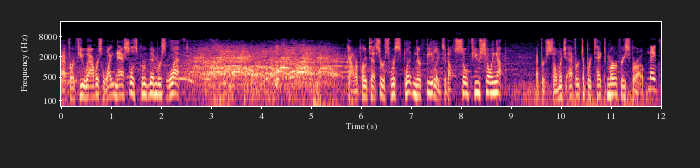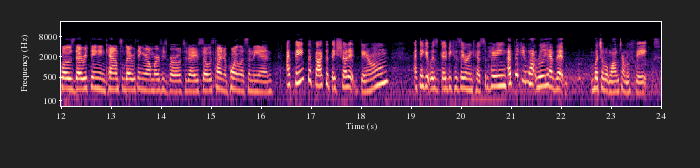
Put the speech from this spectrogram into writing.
After a few hours, white nationalist group members left. Counter-protesters were split in their feelings about so few showing up after so much effort to protect Murfreesboro. They closed everything and canceled everything around Murfreesboro today, so it was kind of pointless in the end. I think the fact that they shut it down, I think it was good because they were anticipating. I think it won't really have that much of a long-term effect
